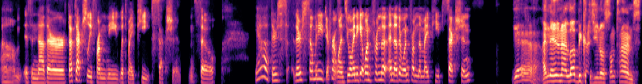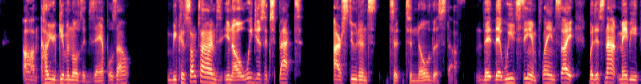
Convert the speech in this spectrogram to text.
um, is another. That's actually from the with my peeps section. So yeah, there's there's so many different ones. You want me to get one from the another one from the my peeps section? Yeah, and then I love because you know sometimes um, how you're giving those examples out because sometimes you know we just expect our students to to know this stuff that that we see in plain sight, but it's not maybe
